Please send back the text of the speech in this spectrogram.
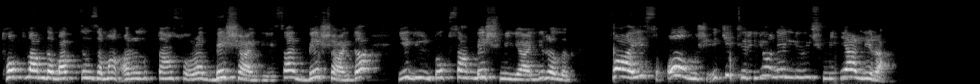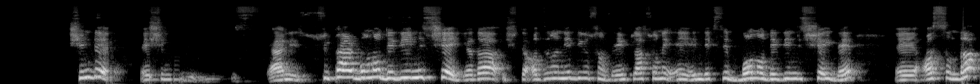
Toplamda baktığın zaman Aralık'tan sonra 5 ay diye say 5 ayda 795 milyar liralık faiz olmuş 2 trilyon 53 milyar lira. Şimdi e şimdi yani süper bono dediğiniz şey ya da işte adına ne diyorsanız enflasyon endeksi bono dediğiniz şey de e, aslında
